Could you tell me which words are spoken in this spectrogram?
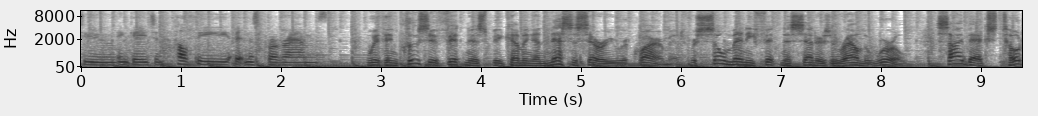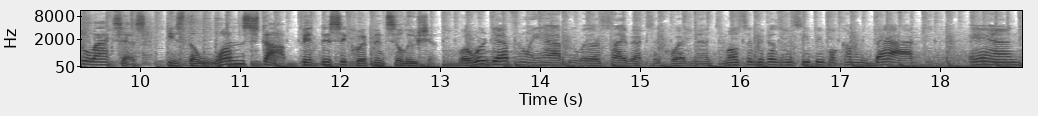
to engage in healthy fitness programs. With inclusive fitness becoming a necessary requirement for so many fitness centers around the world, Cybex Total Access is the one-stop fitness equipment solution. Well, we're definitely happy with our Cybex equipment, mostly because we see people coming back and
